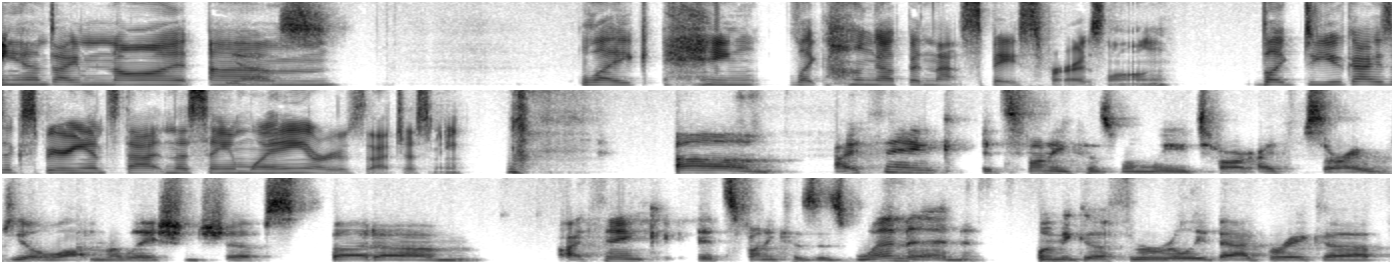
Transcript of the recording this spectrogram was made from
and I'm not um, yes. like hang like hung up in that space for as long. Like, do you guys experience that in the same way, or is that just me? um, I think it's funny because when we talk, I sorry, I deal a lot in relationships, but um, I think it's funny because as women, when we go through a really bad breakup,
